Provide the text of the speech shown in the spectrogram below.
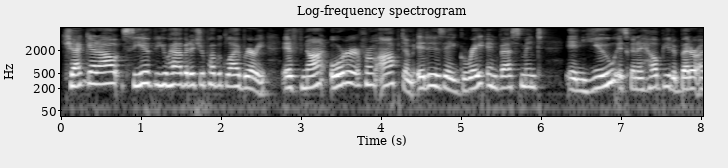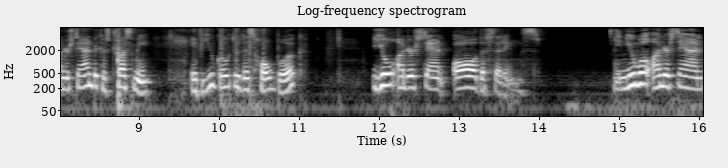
check it out see if you have it at your public library if not order it from optum it is a great investment in you. It's going to help you to better understand because trust me, if you go through this whole book, you'll understand all the settings and you will understand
